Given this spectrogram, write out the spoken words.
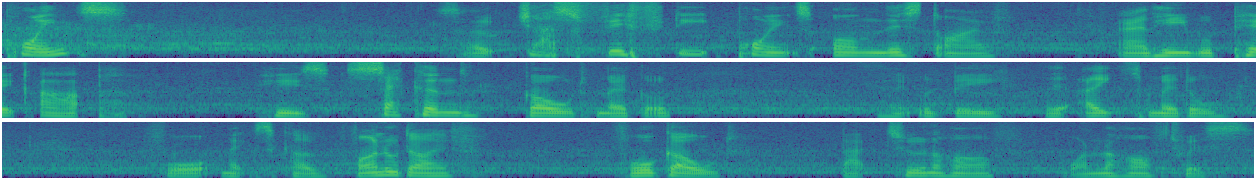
points. So just 50 points on this dive. And he will pick up his second gold medal. And it would be the eighth medal for Mexico. Final dive for gold. Back two and a half, one and a half twists.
